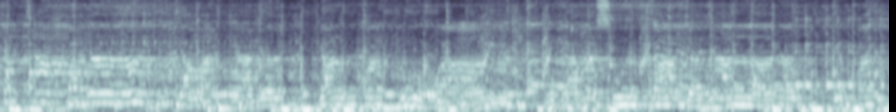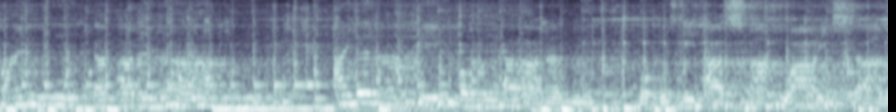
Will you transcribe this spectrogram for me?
kaca panah Zaman ada galak makuan Utama surta jajaran Tempat payung keadilan Ayana ikon kalangan Memusti asma warisan.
